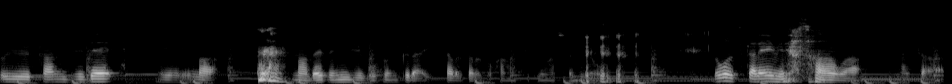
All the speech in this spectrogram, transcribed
という感じで、えー、今、まあ大体25分くらいたらたらと話してきましたけど、どうですかね、皆さんは。なんか、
